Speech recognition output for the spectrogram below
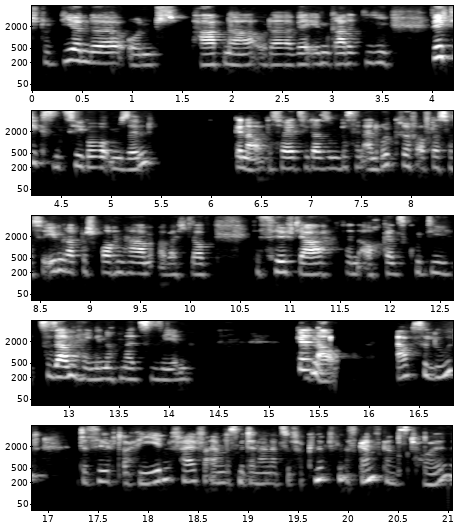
Studierende und Partner oder wer eben gerade die wichtigsten Zielgruppen sind. Genau, das war jetzt wieder so ein bisschen ein Rückgriff auf das, was wir eben gerade besprochen haben, aber ich glaube, das hilft ja dann auch ganz gut, die Zusammenhänge nochmal zu sehen. Genau. Absolut. Das hilft auf jeden Fall, vor allem das miteinander zu verknüpfen, ist ganz, ganz toll.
